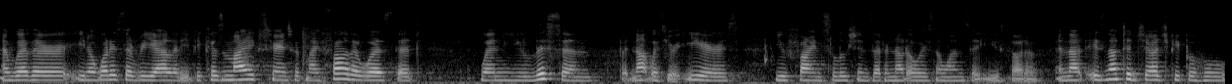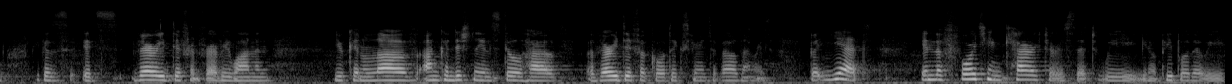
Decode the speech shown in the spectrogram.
And whether, you know, what is the reality? Because my experience with my father was that when you listen, but not with your ears, you find solutions that are not always the ones that you thought of. And that is not to judge people who, because it's very different for everyone, and you can love unconditionally and still have a very difficult experience of Alzheimer's. But yet, in the 14 characters that we, you know, people that we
